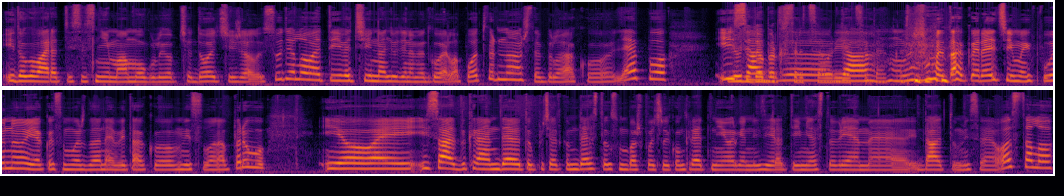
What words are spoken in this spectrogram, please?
i dogovarati se s njima mogu li uopće doći, žele li sudjelovati i većina ljudi nam je odgovorila potvrdno, što je bilo jako lijepo. I Ljudi sad, dobrog srca u Rijeci, Da, tako. možemo tako reći, ima ih puno, iako se možda ne bi tako mislilo na prvu. I, ovaj, I sad, krajem devetog, početkom desetog smo baš počeli konkretnije organizirati mjesto, vrijeme, datum i sve ostalo.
